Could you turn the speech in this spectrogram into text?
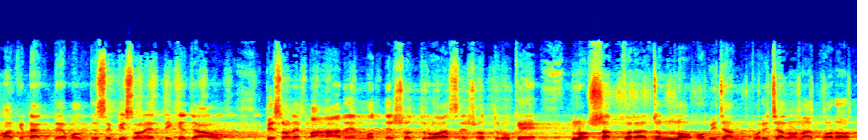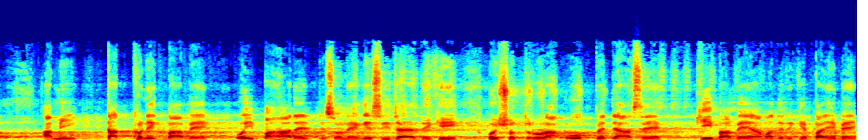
আমাকে ডাক দিয়ে বলতেছে, পিছনের দিকে যাও, পিছনে পাহাড়ের মধ্যে শত্রু আছে, শত্রুকে নস্বাত করার জন্য অভিযান পরিচালনা করো। আমি তাৎক্ষণিকভাবে ওই পাহাড়ের পিছনে গেছি, যায় দেখি ওই শত্রুরা ওত পেতে আছে কীভাবে আমাদেরকে পাইবে?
